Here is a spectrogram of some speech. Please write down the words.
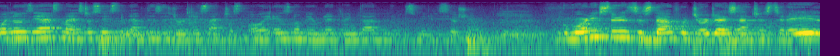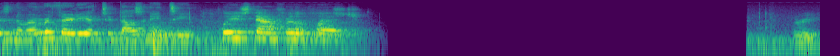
Buenos días, maestros y estudiantes de Georgia Sánchez. Hoy es noviembre 30 de 2018. Good morning, students and staff of George I. Sanchez. Today is November 30th, 2018. Please stand for the pledge. Three.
